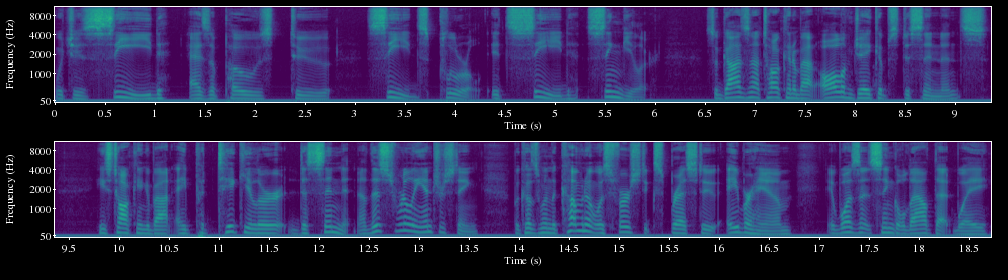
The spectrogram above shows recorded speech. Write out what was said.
which is seed as opposed to seeds, plural. It's seed, singular. So God's not talking about all of Jacob's descendants. He's talking about a particular descendant. Now, this is really interesting because when the covenant was first expressed to Abraham, it wasn't singled out that way.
